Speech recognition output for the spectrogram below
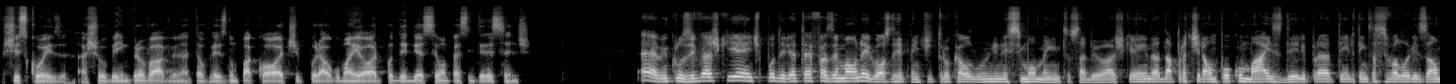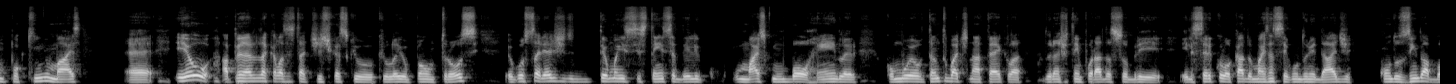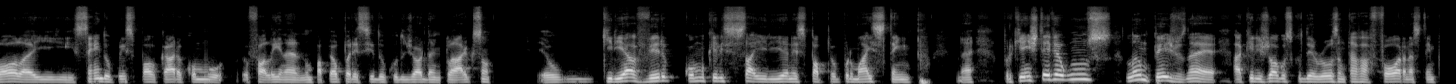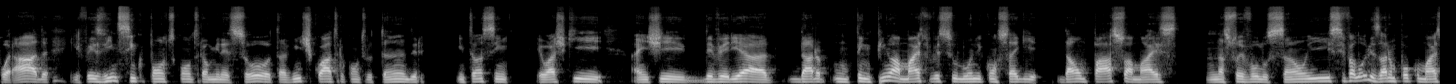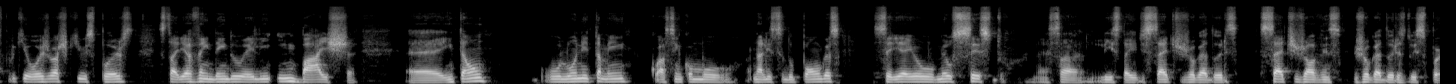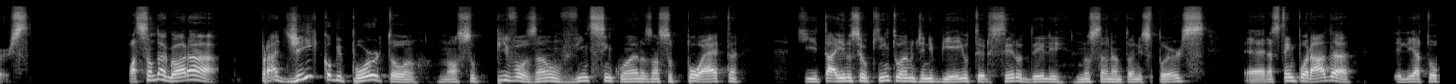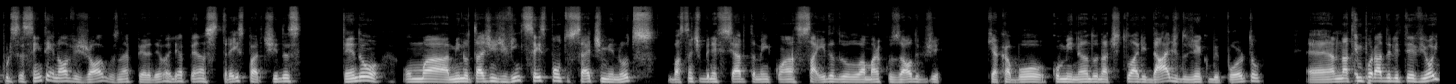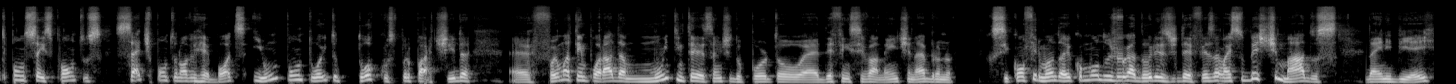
X coisa. Achou bem improvável, né? Talvez num pacote por algo maior poderia ser uma peça interessante. É, inclusive acho que a gente poderia até fazer mau negócio de repente de trocar o Lune nesse momento, sabe? Eu acho que ainda dá para tirar um pouco mais dele para ele tentar se valorizar um pouquinho mais. É, eu, apesar daquelas estatísticas que o, que o Leopão trouxe, eu gostaria de ter uma insistência dele mais como um ball handler, como eu tanto bati na tecla durante a temporada sobre ele ser colocado mais na segunda unidade, conduzindo a bola e sendo o principal cara, como eu falei, né, num papel parecido com o do Jordan Clarkson. Eu queria ver como que ele sairia nesse papel por mais tempo, né? Porque a gente teve alguns lampejos, né? Aqueles jogos que o DeRozan estava fora nessa temporada, ele fez 25 pontos contra o Minnesota, 24 contra o Thunder. Então, assim, eu acho que a gente deveria dar um tempinho a mais para ver se o Lune consegue dar um passo a mais na sua evolução e se valorizar um pouco mais, porque hoje eu acho que o Spurs estaria vendendo ele em baixa. É, então, o Lune também assim como na lista do Pongas, seria o meu sexto nessa lista aí de sete jogadores, sete jovens jogadores do Spurs. Passando agora para Jacob Porto, nosso pivôzão, 25 anos, nosso poeta, que está aí no seu quinto ano de NBA, o terceiro dele no San Antonio Spurs. É, nessa temporada, ele atuou por 69 jogos, né? Perdeu ali apenas três partidas, tendo uma minutagem de 26,7 minutos, bastante beneficiado também com a saída do Lamarcus Aldridge, que acabou combinando na titularidade do Jacob Porto. É, na temporada ele teve 8,6 pontos, 7,9 rebotes e 1,8 tocos por partida. É, foi uma temporada muito interessante do Porto é, defensivamente, né, Bruno? Se confirmando aí como um dos jogadores de defesa mais subestimados da NBA.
